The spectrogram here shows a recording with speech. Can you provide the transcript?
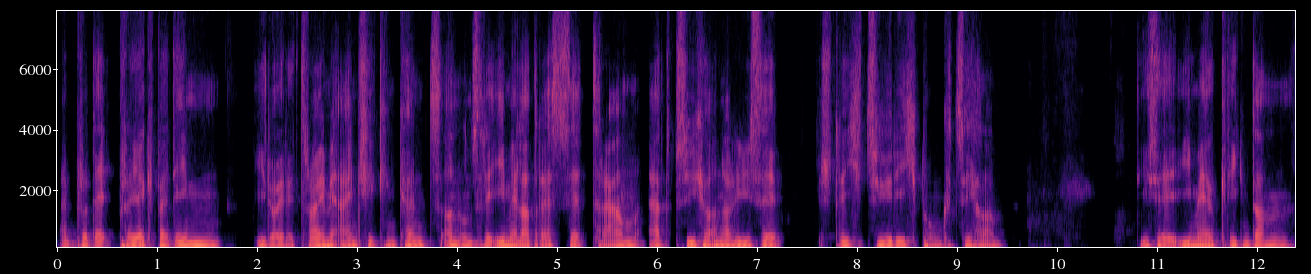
Ein Pro Projekt, bei dem ihr eure Träume einschicken könnt an unsere E-Mail-Adresse traum.psychoanalyse-zürich.ch. Diese E-Mail kriegen dann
